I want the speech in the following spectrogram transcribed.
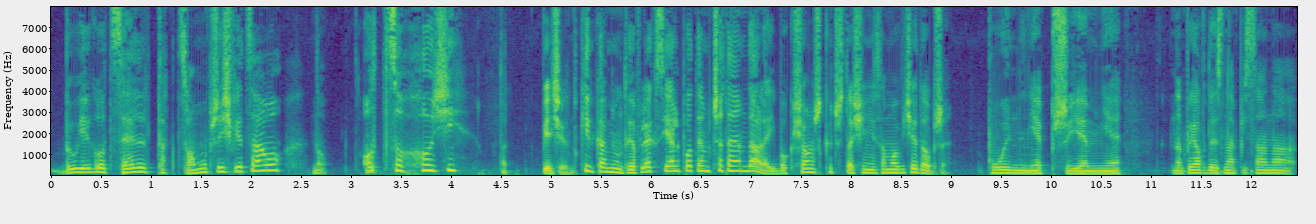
był jego cel? Tak co mu przyświecało? No, o co chodzi? Wiecie, kilka minut refleksji, ale potem czytałem dalej, bo książkę czyta się niesamowicie dobrze. Płynnie, przyjemnie, naprawdę jest napisana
